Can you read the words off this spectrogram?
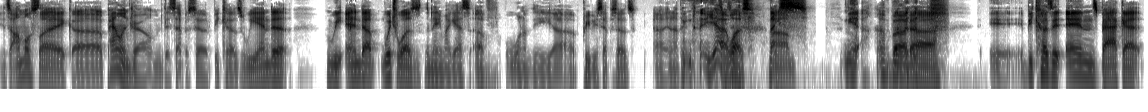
it's almost like a palindrome this episode because we end up we end up, which was the name, I guess, of one of the uh, previous episodes. Uh, in other, yeah, it was nice. yeah, but uh, eh, because it ends back at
